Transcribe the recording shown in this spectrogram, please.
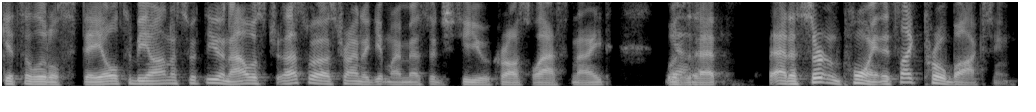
gets a little stale to be honest with you and i was that's what i was trying to get my message to you across last night was yeah. that at a certain point it's like pro boxing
